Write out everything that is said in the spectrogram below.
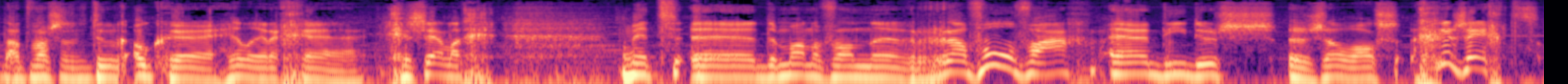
dat was natuurlijk ook heel erg gezellig met de mannen van Ravolva. die dus eh, zoals gezegd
